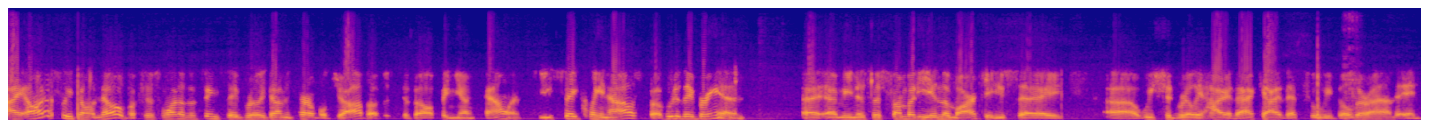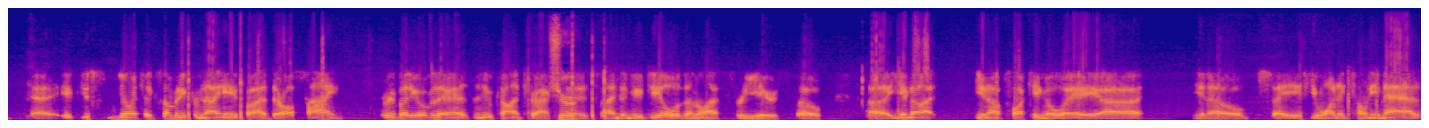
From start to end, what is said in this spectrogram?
I honestly don't know because one of the things they've really done a terrible job of is developing young talent. You say clean house, but who do they bring in? I, I mean, is there somebody in the market you say uh, we should really hire that guy? That's who we build around. And uh, if you you want to take somebody from 985, they're all signed. Everybody over there has a new contract. Sure. and has signed a new deal within the last three years. So uh, you're not you're not plucking away. Uh, you know, say if you wanted Tony Maz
